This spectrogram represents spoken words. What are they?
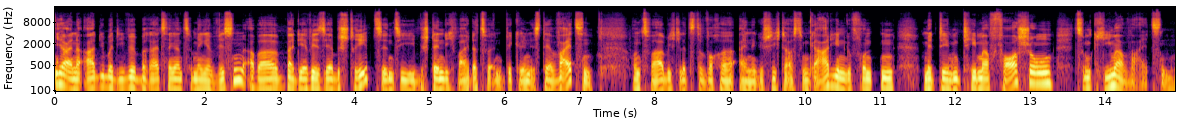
Ja, eine Art, über die wir bereits eine ganze Menge wissen, aber bei der wir sehr bestrebt sind, sie beständig weiterzuentwickeln, ist der Weizen. Und zwar habe ich letzte Woche eine Geschichte aus dem Guardian gefunden mit dem Thema Forschung zum Klimaweizen.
